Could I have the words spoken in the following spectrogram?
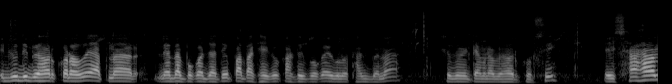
এটি যদি ব্যবহার করা হয়, আপনার লেদা পোকা জাতীয়, পাতা খেয়ে কাটুই পোকা, এগুলো থাকবে না। সেজন্য এটা আমরা ব্যবহার করছি। এই সাহাম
